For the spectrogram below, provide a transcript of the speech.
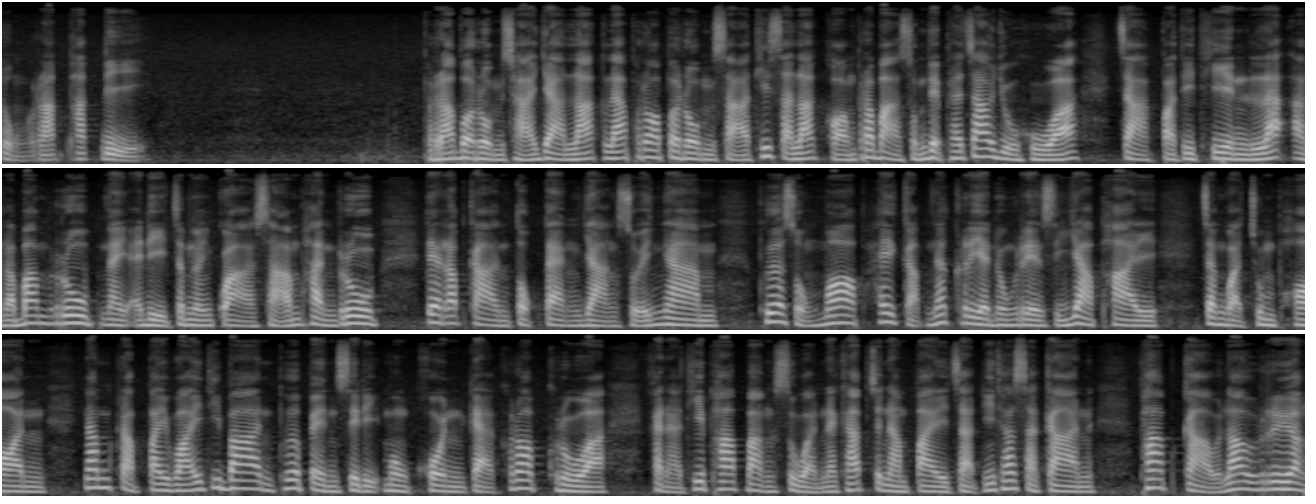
จงรักภักดี พระบรมฉายาลักษณ์และพระบรมสาธิสลักษณ์ของพระบาทสมเด็จพระเจ้าอยู่หัว จากปฏิทินและอัลบั้มรูปในอดีตจำนวนกว่า 3,000 รูป ได้รับการตกแต่งอย่างสวยงาม เพื่อส่งมอบให้กับนักเรียนโรงเรียนศรียาภัย จังหวัดชุมพรนำกลับไปไว้ที่บ้านเพื่อเป็นสิริมงคลแก่ครอบครัว ขณะที่ภาพบางส่วนนะครับจะนำไปจัดนิทรรศการ ภาพเก่าเล่าเรื่อง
